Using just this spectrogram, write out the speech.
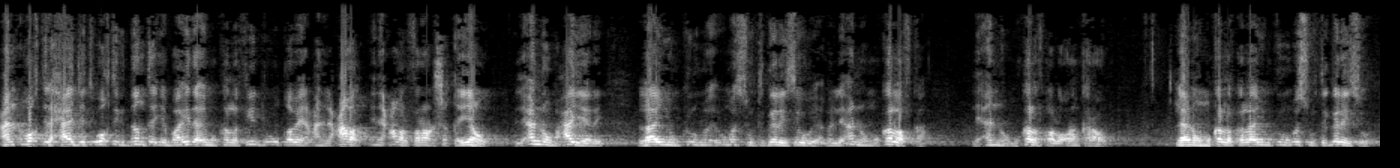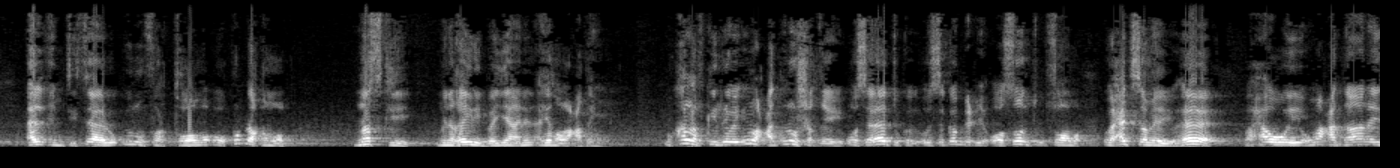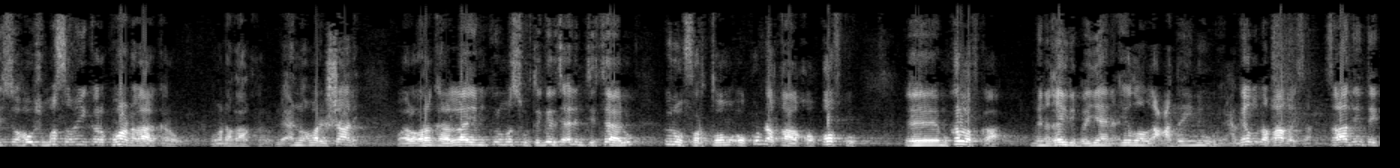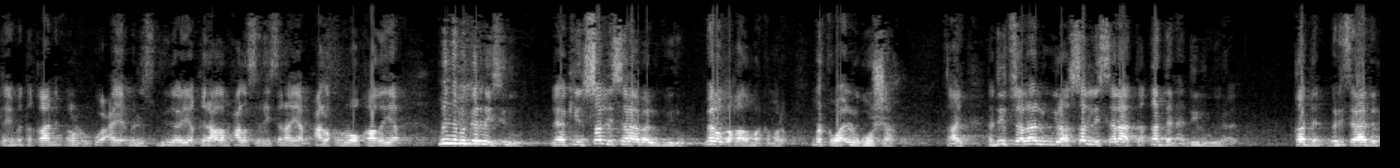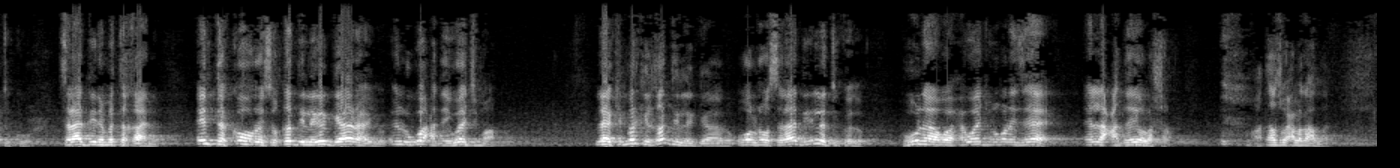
can waqti اxaajati waqtiga danta iyo baahida ay mukalafiintu u qabeen can اcamal inay camal falaan shaqeeyaan lannahu maxaa yeelay laa yumkinu uma suurtagelaysa wey ama lanahu mukalafka lanahu mukalafka loo ohan karaa lannahu mukalafka laa yumkinu uma suurtagelayso alimtihaalu inuu fartoomo oo ku dhaqmo naskii min gayri bayaanin ayadoon la cadayn mukalafkii rabay inuu shaqeeyo oo salaad tukado oo sako bixiyo oo soon soomo oo xaj sameeyo. Hee waxaa weeye uma cadaanayso hawsha ma samayn karo kuma dhaqaaqi karo uma dhaqaaqi karo. Lannu amar ishaani waa la ohan karaa laa yumkinu ma suurtagelaysa alimtihaalu inuu fartoomo oo ku dhaqaaqo qofku mukalafka min gayri bayaanin iyadoon la cadaynin wey xageed u dhaqaaqaysaa salaadda intay tahay ma taqaanin ma la rukuucaya ma la sujuudaya qiraacada maxaa la siraysanaya maxaa la kor loo qaadaya? Midna ma garanaysid wey laakiin sali salaa baa lagu yidhi. Meelow dhaqaado marka male marka waa in laguu sharxo ayb haddii tusaalahaan lagu yihahdo salli salaata qadan haddii lagu yihahdo qadan beri salaada tuko. Salaadiina ma taqaanin inta ka horeyso qadi laga gaarayo in lagu cadeeyo waajib maa laakiin markii qadi la gaaro oo la rabo in la tukado hunaa waxaa waajib noqonaysa in la cadeeyo la sharxo taas wax laga hadlaya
